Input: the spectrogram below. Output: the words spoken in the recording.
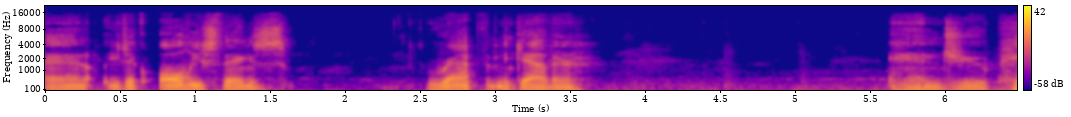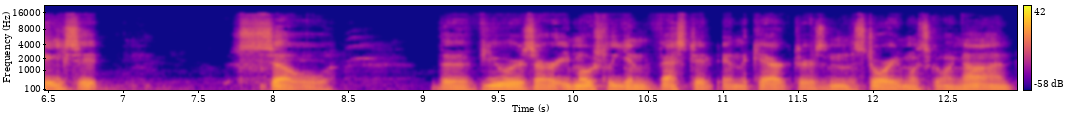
And you take all these things, wrap them together, and you pace it so the viewers are emotionally invested in the characters and the story and what's going on,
